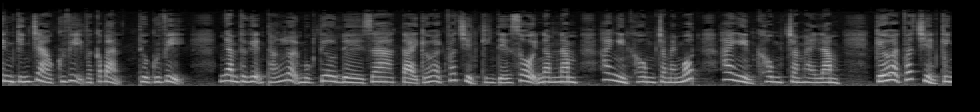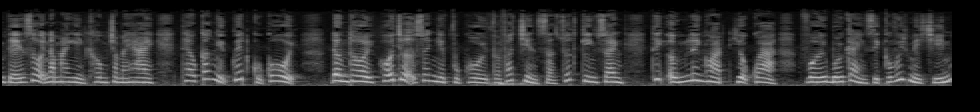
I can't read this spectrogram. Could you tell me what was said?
Xin kính chào quý vị và các bạn. Thưa quý vị, nhằm thực hiện thắng lợi mục tiêu đề ra tại kế hoạch phát triển kinh tế xã hội 5 năm 2021-2025, kế hoạch phát triển kinh tế xã hội năm 2022 theo các nghị quyết của Quốc hội, đồng thời hỗ trợ doanh nghiệp phục hồi và phát triển sản xuất kinh doanh, thích ứng linh hoạt, hiệu quả với bối cảnh dịch COVID-19.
